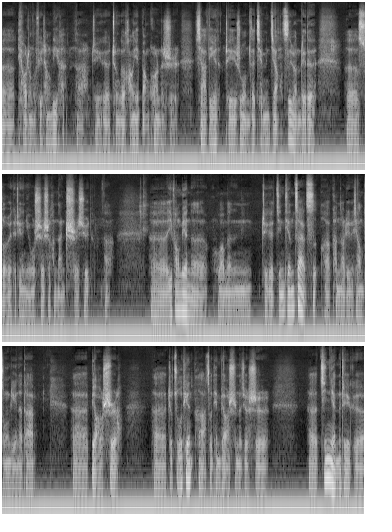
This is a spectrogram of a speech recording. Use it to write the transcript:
呃，调整的非常厉害啊！这个整个行业板块呢是下跌的，这也是我们在前面讲资源类的，呃，所谓的这个牛市是很难持续的啊。呃，一方面呢，我们这个今天再次啊看到这个像总理呢，他呃表示啊，呃，就昨天啊，昨天表示呢，就是呃，今年的这个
